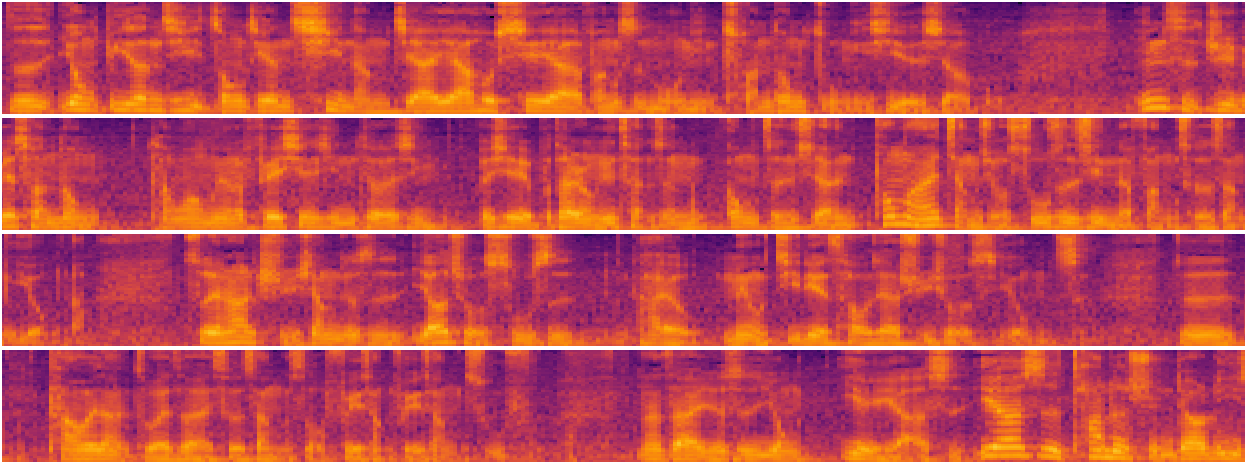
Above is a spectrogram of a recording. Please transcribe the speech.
就是用避震器中间气囊加压或泄压的方式模拟传统阻尼器的效果。因此具备传统弹簧没有的非线性特性，而且也不太容易产生共振效应，通常在讲求舒适性的房车上用了。所以它的取向就是要求舒适，还有没有激烈操价需求的使用者，就是它会让你坐在这台车上的时候非常非常的舒服。那再就是用液压式，液压式它的悬吊力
